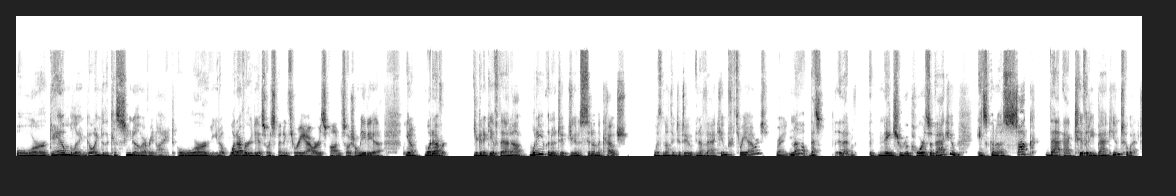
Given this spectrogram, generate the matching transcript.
or gambling, going to the casino every night or, you know, whatever it is, or spending three hours on social media, you know, whatever. You're going to give that up. What are you going to do? You're going to sit on the couch with nothing to do in a vacuum for three hours? Right. No, that's that nature abhors a vacuum. It's going to suck that activity back into it.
